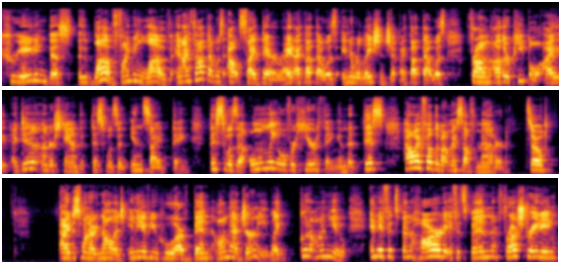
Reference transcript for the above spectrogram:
creating this love, finding love. And I thought that was outside there, right? I thought that was in a relationship. I thought that was from other people. I, I didn't understand that this was an inside thing. This was a only over here thing, and that this, how I felt about myself mattered. So I just want to acknowledge any of you who have been on that journey. Like, good on you. And if it's been hard, if it's been frustrating,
